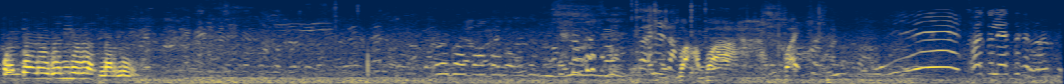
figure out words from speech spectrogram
कोणत्या निवडून भेटणार नाही बाबा बाय तुला याचं कर माहिती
